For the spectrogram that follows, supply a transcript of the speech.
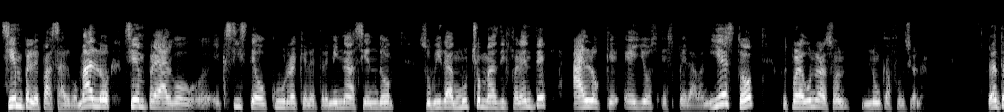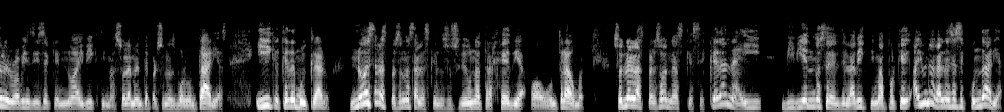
siempre le pasa algo malo, siempre algo existe, ocurre que le termina haciendo su vida mucho más diferente a lo que ellos esperaban. Y esto, pues por alguna razón, nunca funciona. Anthony Robbins dice que no hay víctimas, solamente personas voluntarias. Y que quede muy claro, no es a las personas a las que les sucedió una tragedia o un trauma, son a las personas que se quedan ahí viviéndose desde la víctima porque hay una ganancia secundaria.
